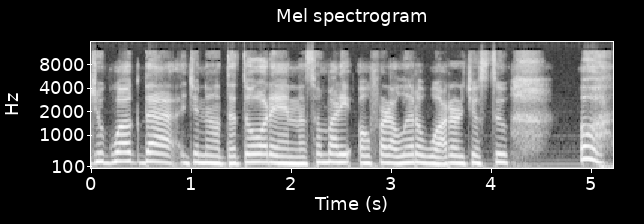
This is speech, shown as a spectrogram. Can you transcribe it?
you walk the you know the door and somebody offer a little water just to oh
